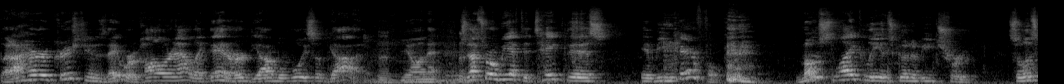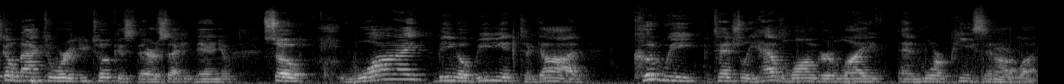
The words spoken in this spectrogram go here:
But I heard Christians, they were hollering out like they had heard the audible voice of God, you know, on that. So that's where we have to take this and be careful. Most likely it's going to be true. So let's go back to where you took us there a second, Daniel. So, why being obedient to God could we potentially have longer life and more peace in our life?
